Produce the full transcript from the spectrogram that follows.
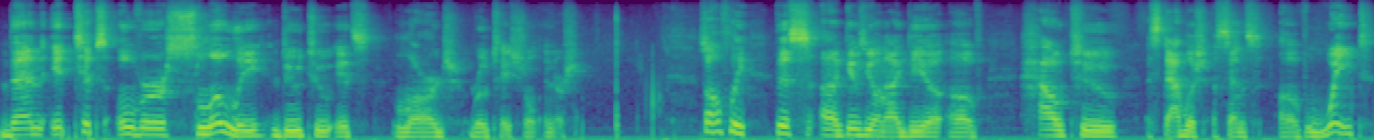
then it tips over slowly due to its large rotational inertia. So hopefully this uh, gives you an idea of how to establish a sense of weight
